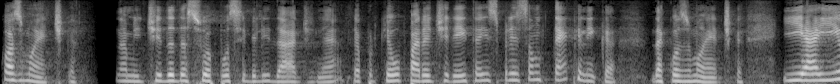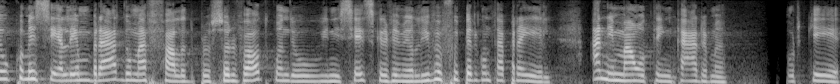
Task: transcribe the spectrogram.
cosmoética na medida da sua possibilidade, né? Até porque o para-direito é a expressão técnica da cosmoética. E aí eu comecei a lembrar de uma fala do professor Waldo, quando eu iniciei a escrever meu livro, eu fui perguntar para ele: animal tem karma? Porque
